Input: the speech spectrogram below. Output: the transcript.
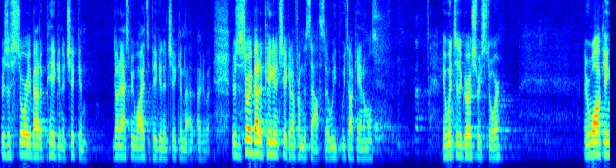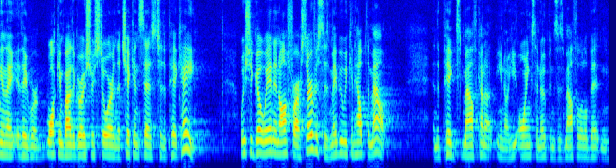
There's a story about a pig and a chicken. Don't ask me why it's a pig and a chicken. There's a story about a pig and a chicken. I'm from the South, so we, we talk animals. They went to the grocery store. They were walking, and they, they were walking by the grocery store, and the chicken says to the pig, Hey, we should go in and offer our services. Maybe we can help them out. And the pig's mouth kind of, you know, he oinks and opens his mouth a little bit and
